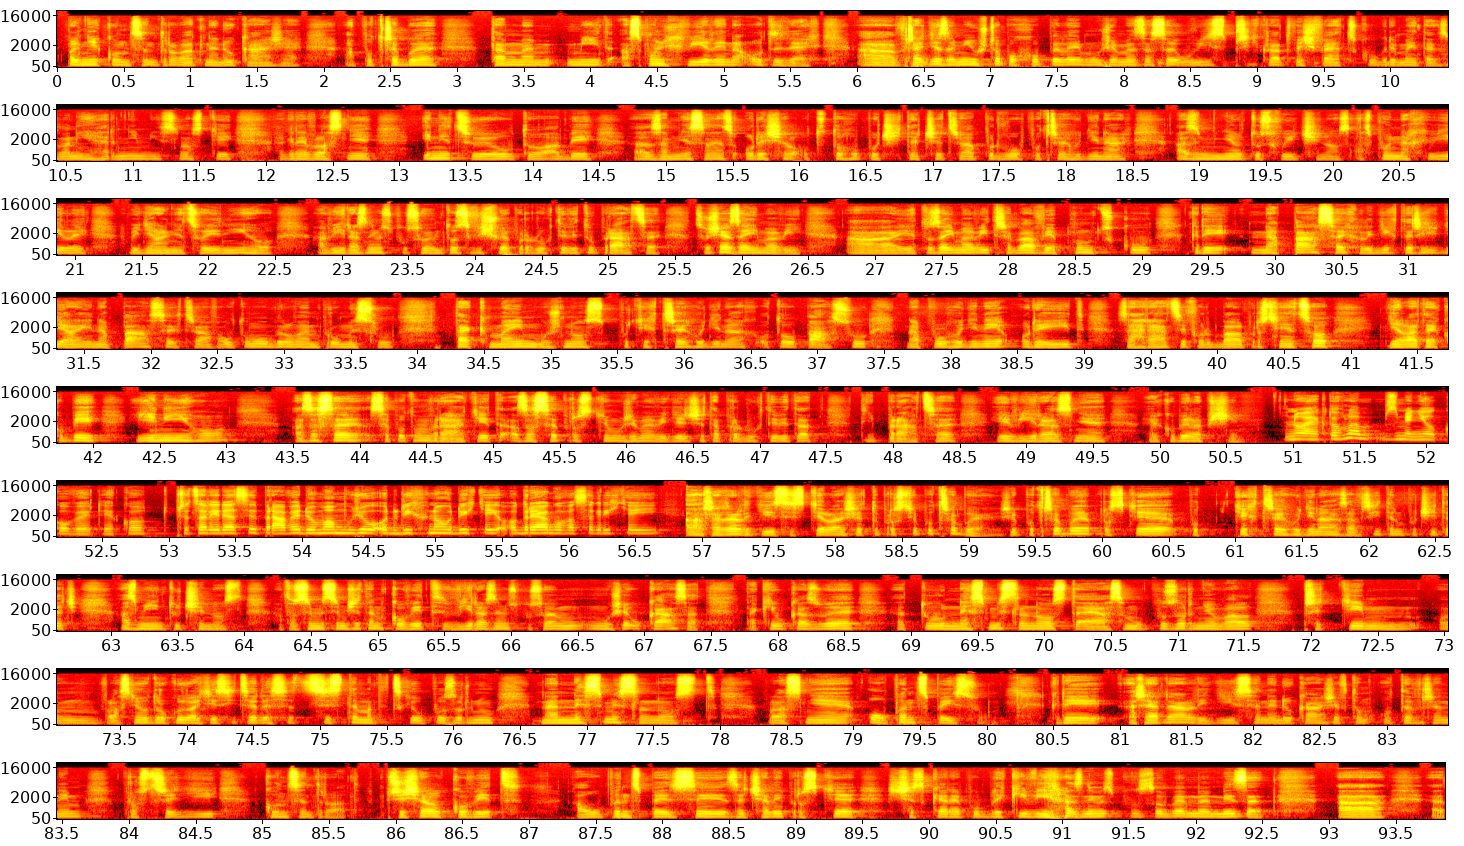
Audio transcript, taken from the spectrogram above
plně koncentrovat nedokáže a potřebuje tam mít aspoň chvíli na oddech. A v řadě zemí už to pochopili, můžeme zase uvíct příklad ve Švédsku, kde mají takzvané herní místnosti a kde vlastně iniciují to, aby eh, zaměstnanec odešel od toho počítače třeba po dvou, po třech hodinách a změnil tu svoji činnost, aspoň na chvíli, aby dělal něco jiného a výrazným způsobem to zvyšuje produktivitu práce, což je zajímavý. A je to zajímavý třeba v Japonsku, kdy na pásech lidi, kteří dělají na pásech, třeba v automobilovém automobilovém průmyslu, tak mají možnost po těch třech hodinách od toho pásu na půl hodiny odejít, zahrát si fotbal, prostě něco dělat jakoby jinýho a zase se potom vrátit a zase prostě můžeme vidět, že ta produktivita té práce je výrazně jakoby lepší. No a jak tohle změnil covid? Jako přece lidé si právě doma můžou oddychnout, kdy chtějí, odreagovat se, kdy chtějí. A řada lidí zjistila, že to prostě potřebuje. Že potřebuje prostě po těch třech hodinách zavřít ten počítač a změnit tu činnost. A to si myslím, že ten covid výrazným způsobem může ukázat. Taky ukazuje tu nesmyslnost. A já jsem upozorňoval předtím, um, vlastně od roku 2010 systematicky upozorňuji na nesmyslnost vlastně open spaceu, kdy řada lidí se nedokáže v tom otevřeném prostředí koncentrovat. Přišel covid, a open spacey začaly prostě z České republiky výrazným způsobem mizet. A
